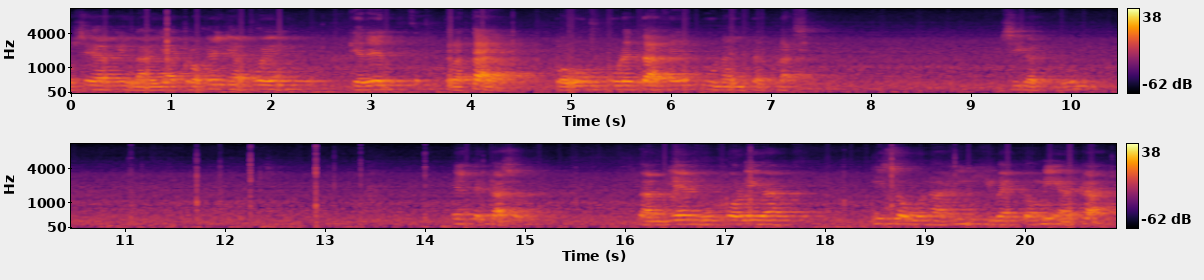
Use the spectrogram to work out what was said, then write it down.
O sea que la iatrogenia fue querer tratar con un curetaje una hiperplasia. Siga. Este caso, también un colega hizo una gingivectomía acá,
